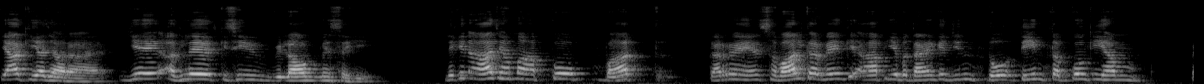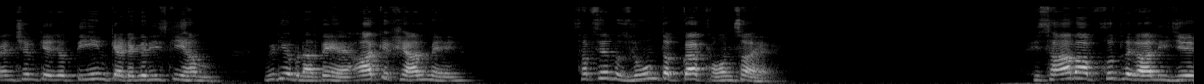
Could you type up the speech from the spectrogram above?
क्या किया जा रहा है। ये अगले किसी व्लॉग में सही। लेकिन आज हम आपको बात कर रहे हैं, सवाल कर रहे हैं कि आप ये बताएँ कि जिन दो, तीन तबकों की हम पेंशन के जो तीन कैटेगरीज़ की हम वीडियो बनाते हैं, आपके ख्याल में सबसे मजलूम तबका कौन सा है? हिसाब आप खुद लगा लीजिए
